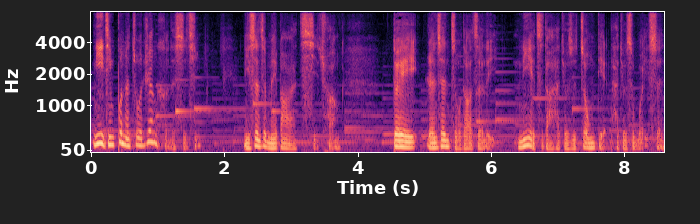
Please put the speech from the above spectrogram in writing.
你已经不能做任何的事情，你甚至没办法起床。对人生走到这里。你也知道，它就是终点，它就是尾声，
